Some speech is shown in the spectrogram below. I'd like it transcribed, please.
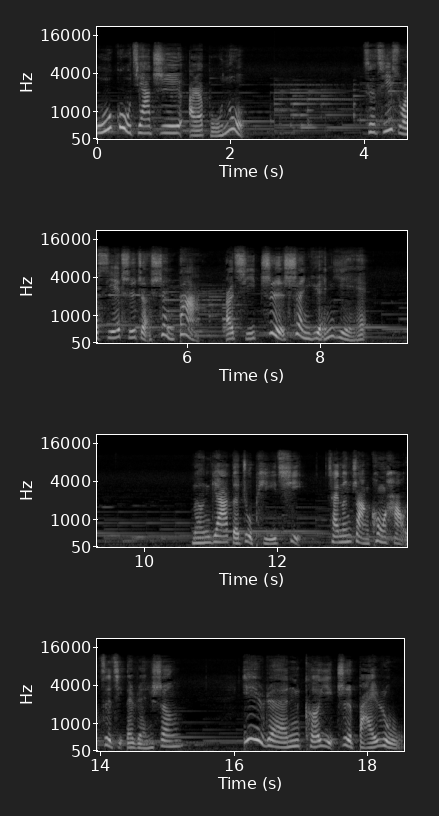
无故加之而不怒。此其所挟持者甚大，而其志甚远也。能压得住脾气，才能掌控好自己的人生。一人可以治百辱，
